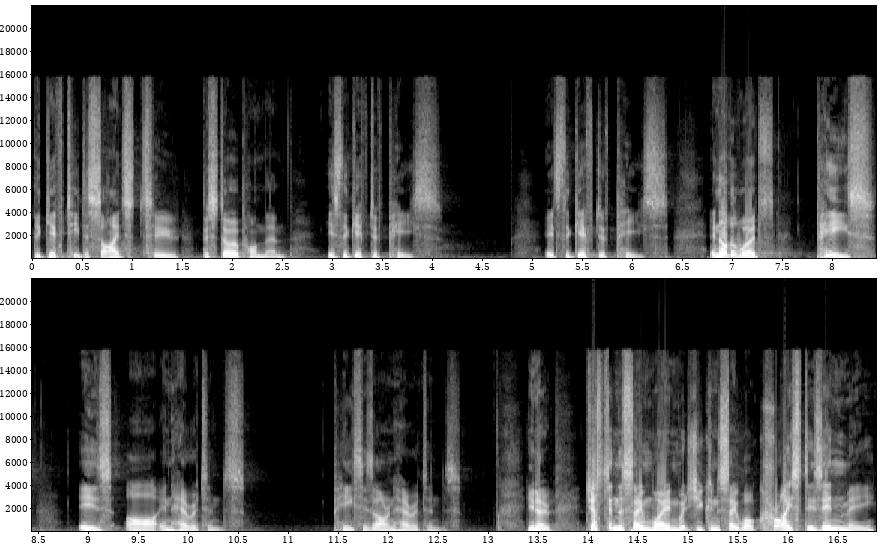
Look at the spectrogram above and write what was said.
the gift he decides to bestow upon them is the gift of peace. It's the gift of peace. In other words, peace is our inheritance. Peace is our inheritance. You know, just in the same way in which you can say, well, Christ is in me,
